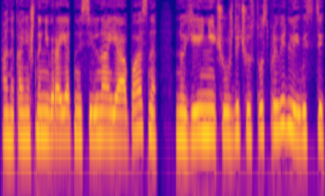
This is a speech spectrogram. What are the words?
Она, конечно, невероятно сильна и опасна, но ей не чуждо чувство справедливости.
